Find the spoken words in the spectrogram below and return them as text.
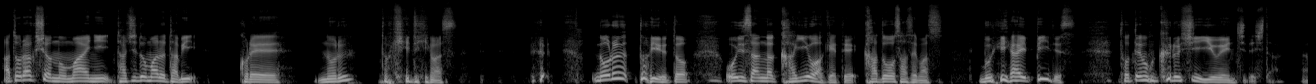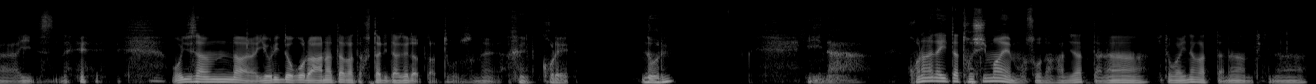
アトラクションの前に立ち止まるたび「これ乗る?」と聞いてきます。乗る？というとおじさんが鍵を開けて稼働させます。VIP です。とても苦しい遊園地でした。ああいいですね。おじさんだからよりどころあなた方2人だけだったってことですね。これ乗る？いいな。この間行った豊島園もそんな感じだったな。人がいなかったなあの時な。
